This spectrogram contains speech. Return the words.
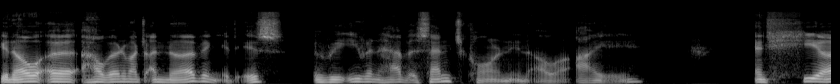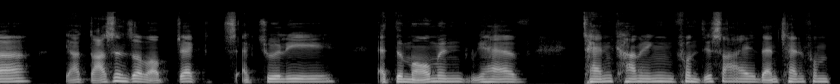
You know uh, how very much unnerving it is. We even have a sand corn in our eye. And here yeah, dozens of objects. Actually, at the moment, we have 10 coming from this side, then 10 from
